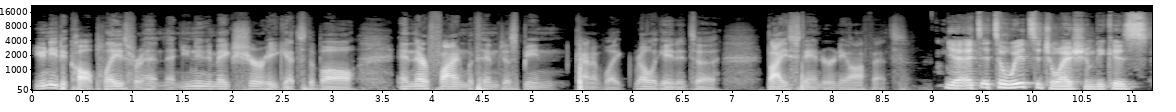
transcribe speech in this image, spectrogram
you need to call plays for him. Then you need to make sure he gets the ball, and they're fine with him just being kind of like relegated to bystander in the offense. Yeah, it's it's a weird situation because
